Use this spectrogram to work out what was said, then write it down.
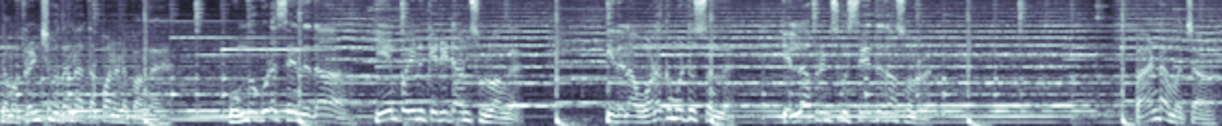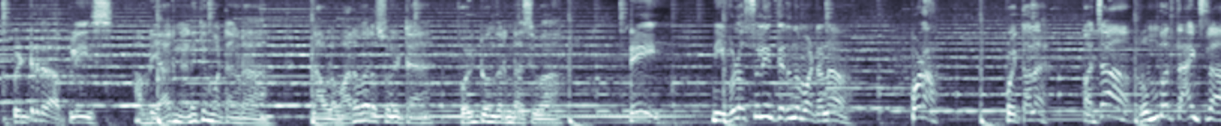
நம்ம ஃப்ரெண்ட்ஷிப்பை தானே தப்பா நினைப்பாங்க. உங்க கூட சேர்ந்து தான் என் பையனும் கெட்டிட்டான்னு சொல்லுவாங்க. இதை நான் உனக்கு மட்டும் சொல்ல எல்லா ஃப்ரெண்ட்ஸுக்கும் சேர்த்து தான் சொல்றேன். வேண்டாம் மச்சான் விட்டுடுடா ப்ளீஸ் அப்படி யாரும் நினைக்க மாட்டாங்கடா. நான் அவளை வர வர சொல்லிட்டேன். போயிட்டு வந்துடும்டா சிவா. டேய் நீ இவ்வளவு சொல்லி திருந்த மாட்டானா? போடா போய் தலை. மச்சான் ரொம்ப தேங்க்ஸ்டா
